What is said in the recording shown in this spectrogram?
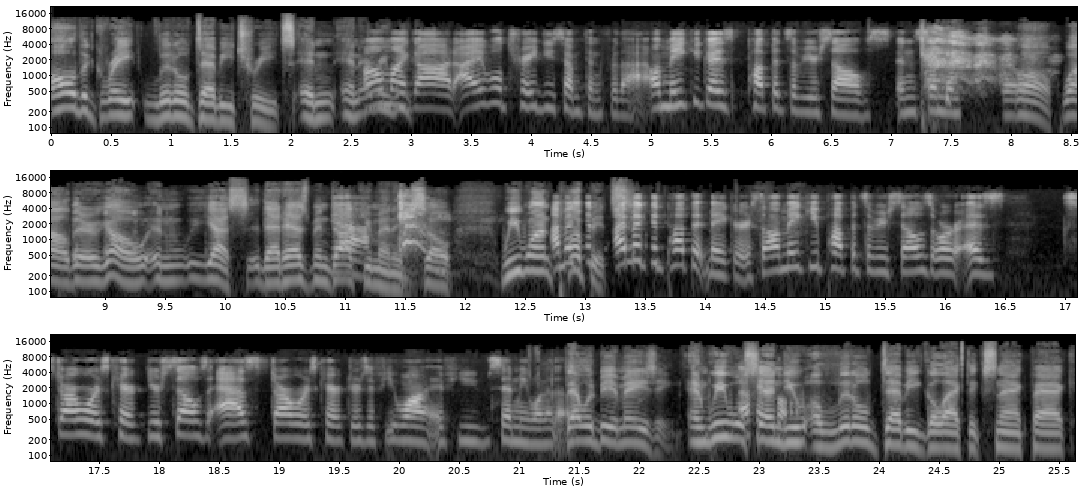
all the great Little Debbie treats. And and Oh my week- god, I will trade you something for that. I'll make you guys puppets of yourselves and send them. Oh well, there you go. And we, yes, that has been Yeah. documented. So we want I'm a, good, puppets. I'm a good puppet maker, so I'll make you puppets of yourselves or as Star Wars character yourselves as Star Wars characters if you want. If you send me one of those, That would be amazing. And we will Okay, send cool. you a little Debbie Galactic snack pack.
